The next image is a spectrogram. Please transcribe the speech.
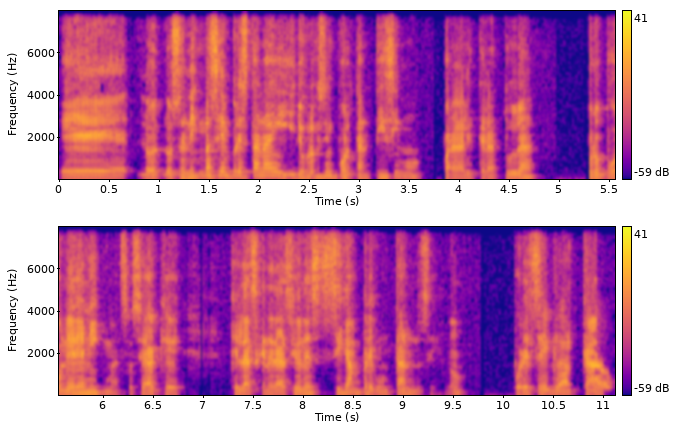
Eh, los enigmas siempre están ahí y yo creo que es importantísimo para la literatura proponer enigmas, o sea, que, las generaciones sigan preguntándose, ¿no? Por el significado,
